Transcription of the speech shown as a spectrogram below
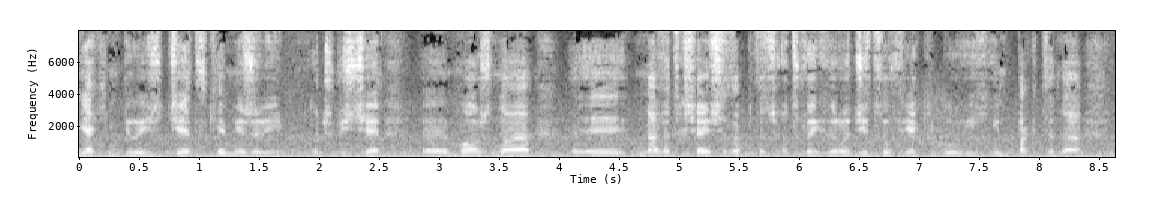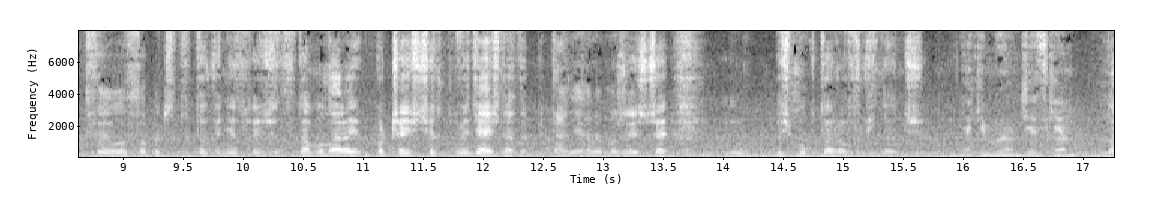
jakim byłeś dzieckiem, jeżeli oczywiście e, można. Nawet chciałem się zapytać o Twoich rodziców, jaki był ich impact na Twoją osobę, czy Ty to wyniosłeś z domu, no ale po części odpowiedziałeś na to pytanie, ale może jeszcze byś mógł to rozwinąć. Jakim byłem dzieckiem? No,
